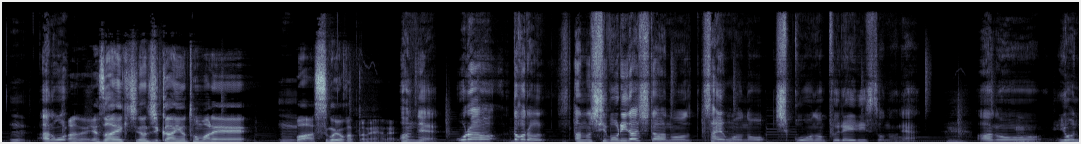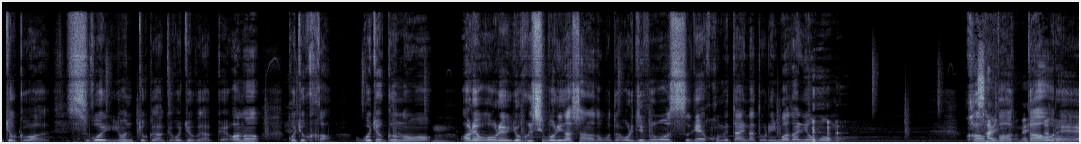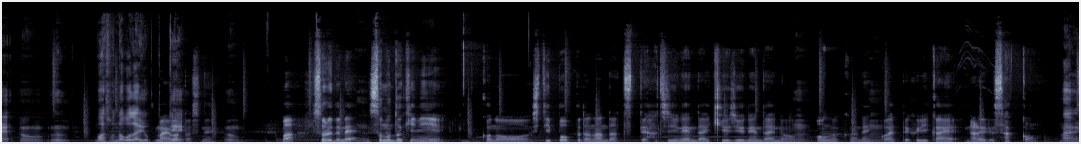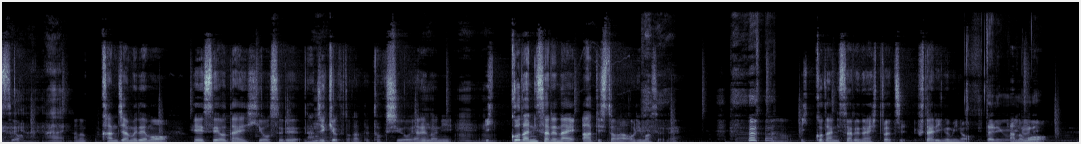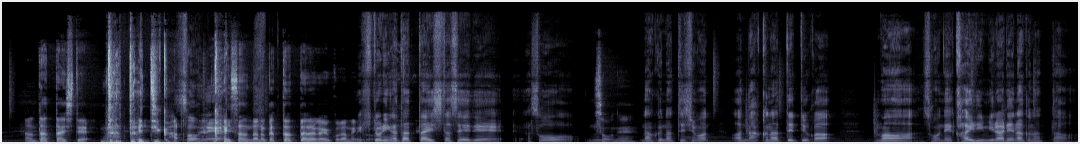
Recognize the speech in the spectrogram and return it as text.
うん。あのあのね矢沢永吉の時間よ止まれうん。はすごい良かったねあれ。あのね俺はだからあの絞り出したあの最後の思考のプレイリストのねうん。あのー4曲はすごい4曲だっけ5曲だっけあの5曲か。5曲のうん。あれは俺よく絞り出したなと思って俺自分をすげえ褒めたいなって俺未だに思うもん。頑張った、のね俺。うんうんまあそんなことはよくて。まあったですね。うん。まあそれでね、うん。その時にこのシティ・ポップだなんだっつって80年代90年代のうん。音楽がね、うん。こうやって振り返られる昨今はいですよあの「関ジャム」でも平成を代表する何十曲とかって特集をやるのに、一個だにされないアーティストがおりますよね。あの一個だにされない人たち2人組の。二人組あのもうあの脱退して脱退っていうかそうね。解散なのか脱退なのかよくわかんないけど。一人が脱退したせいでそうそうね。亡くなってしまっあ亡くなってっていうかまあそうね顧みられなくなった。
